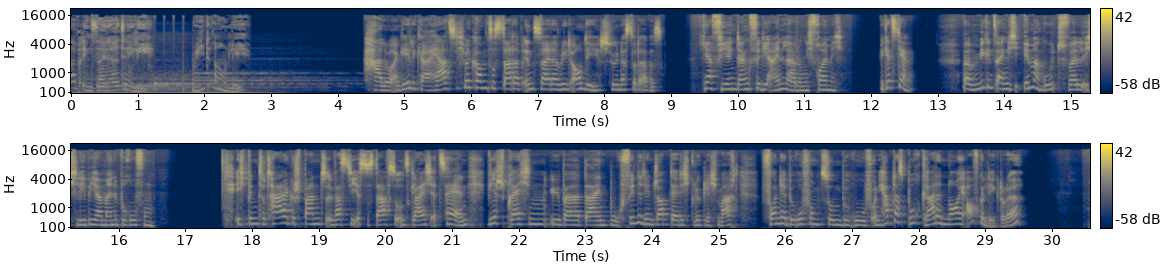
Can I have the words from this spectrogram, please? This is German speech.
Startup Insider Daily. Read Only. Hallo Angelika, herzlich willkommen zu Startup Insider Read Only. Schön, dass du da bist. Ja, vielen Dank für die Einladung. Ich freue mich. Wie geht's dir? Äh, mir geht's eigentlich immer gut, weil ich lebe ja meine Berufung. Ich bin total gespannt, was die ist. Das darfst du uns gleich erzählen. Wir sprechen über dein Buch Finde den Job, der dich glücklich macht. Von der Berufung zum Beruf. Und ihr habt das Buch gerade neu aufgelegt, oder?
